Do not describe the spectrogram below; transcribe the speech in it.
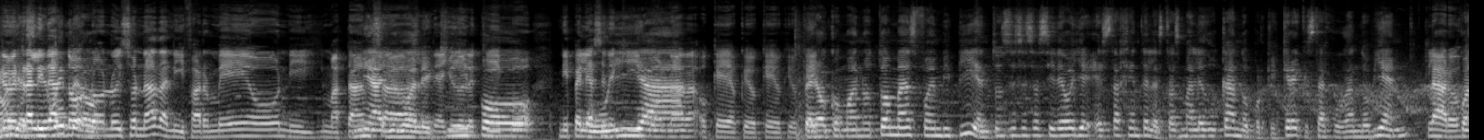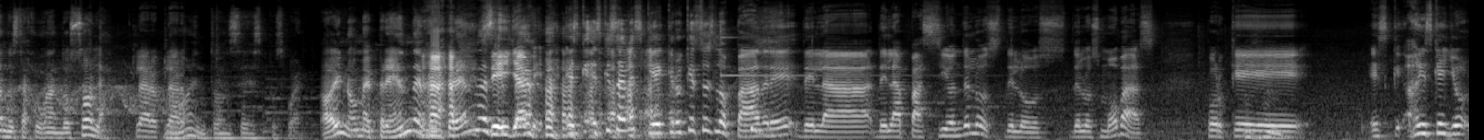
Pero en realidad no, no, hizo nada, ni farmeo, ni matanzas, ni ayudó al equipo, ni peleas en equipo, nada. Ok, ok, ok, ok. Pero como anotó más fue MVP, entonces es así de, oye, esta gente la estás mal educando porque cree que está jugando bien. Claro. Cuando está jugando sola. Claro, claro. Entonces, pues bueno. Ay, no, me prende, me prende. sí, este ya. es, que, es que, ¿sabes qué? Creo que eso es lo padre de la, de la pasión de los, de los, de los MOBAs. Porque... Es que, ay, es que yo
